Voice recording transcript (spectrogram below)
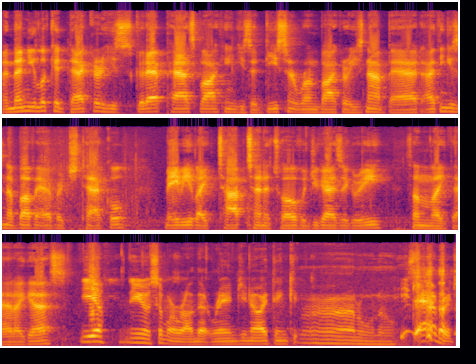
And then you look at Decker. He's good at pass blocking. He's a decent run blocker. He's not bad. I think he's an above average tackle. Maybe like top ten to twelve. Would you guys agree? Something like that, I guess. Yeah, you know, somewhere around that range. You know, I think Uh, I don't know. he's average.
